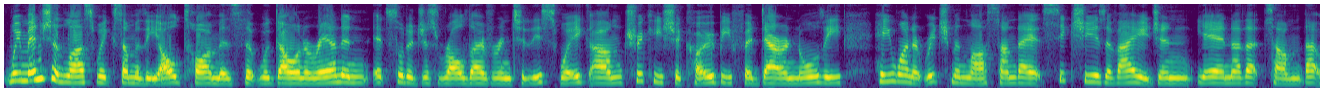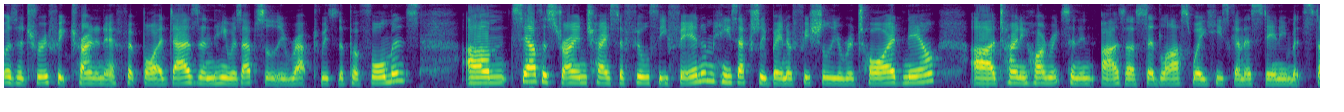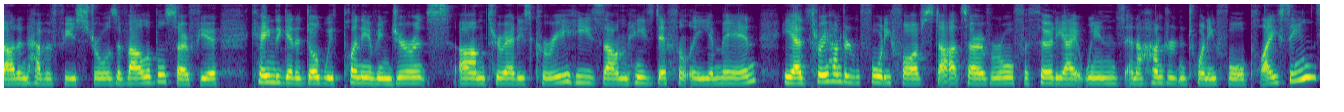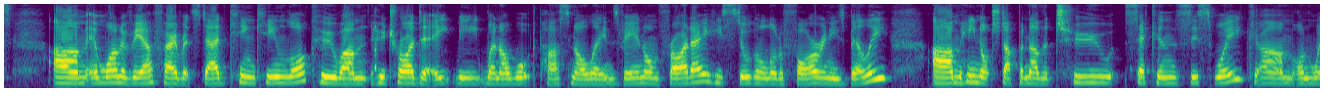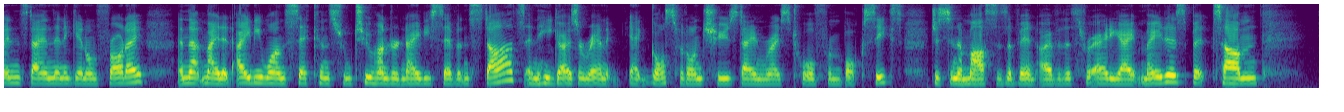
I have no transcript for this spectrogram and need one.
we mentioned last week some of the old timers that were going around, and it sort of just rolled over into this week. Um, Tricky Shakobi for Darren Northey, he won at Richmond last Sunday at six years of age, and yeah, no, that's um that was a terrific training effort by Daz, and he was absolutely rapt with the performance. Um, South Australian chaser Filthy Phantom, he's actually been officially retired now. Uh, Tony Heinrichsen, as I said last week, he's going to stand him at stud and have a few straws available. So if you're keen to get a dog with plenty of endurance um, throughout his career, he's um, he's definitely your man. He had 345 starts overall for 38 wins and 124 placings. Um, and one of our favourites, Dad, King Kinlock, who um, who tried to eat me when I walked past Nolene's van on Friday. He's still got a lot of fire in his belly. Um, he notched up another two seconds this week um, on Wednesday and then again on Friday, and that made it 81 seconds from 287 starts. And he goes around at, at Gosford on Tuesday and race 12 from box six, just in a Masters event over the 388 metres. But um,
